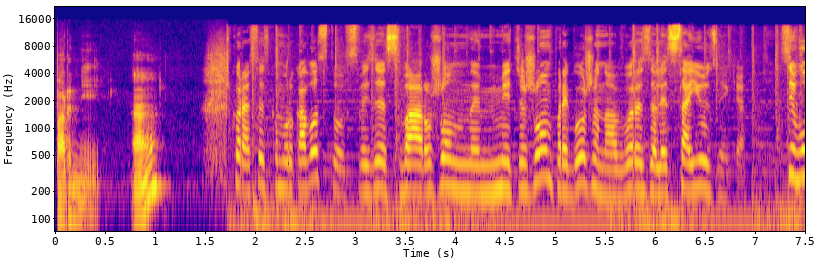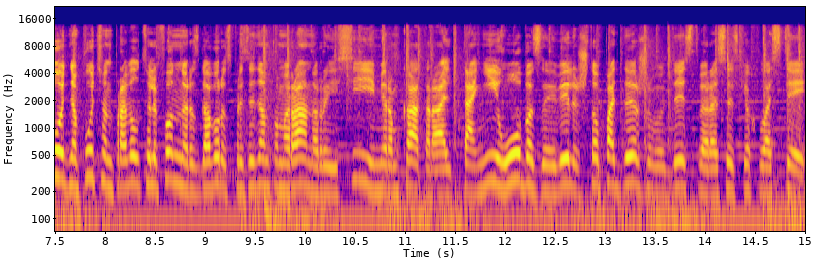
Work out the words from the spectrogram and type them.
парней? А? Российскому руководству в связи с вооруженным мятежом Пригожина выразили союзники. Сегодня Путин провел телефонные разговоры с президентом Ирана Раиси и миром Катара Аль-Тани. Оба заявили, что поддерживают действия российских властей.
